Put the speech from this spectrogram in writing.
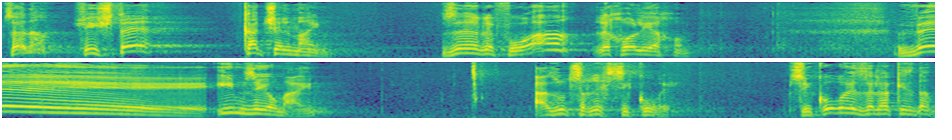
בסדר? שישתה כד של מים. זה רפואה לחולי החום. ואם זה יומיים, אז הוא צריך סיקורי. סיקורי זה להקיס דם.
